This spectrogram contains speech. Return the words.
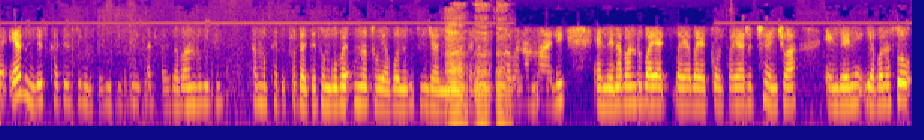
eh, yazi nje isikhathi esingi sokuthi si-advise abantu ukuthi khama ukuthatha i-product eso ngoba umnotho uyabona ukuthi unjani Mm, abadala mm, mm. abanamali and then abantu baya- baya- baya- baya-retrenchwa and then uyabona. So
